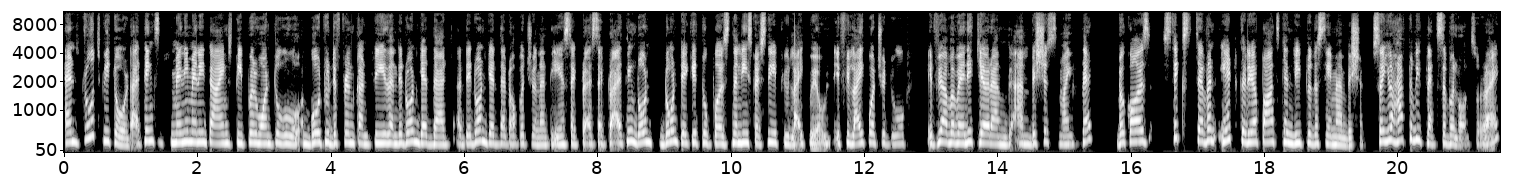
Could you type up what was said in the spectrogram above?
And truth be told, I think many, many times people want to go to different countries and they don't get that, uh, they don't get that opportunity, etc., etc. I think don't, don't take it too personally, especially if you like, if you like what you do, if you have a very clear, amb- ambitious mindset, because six, seven, eight career paths can lead to the same ambition. So you have to be flexible also, right?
